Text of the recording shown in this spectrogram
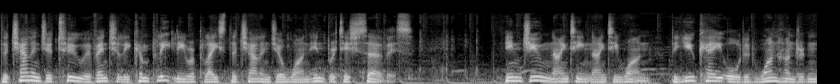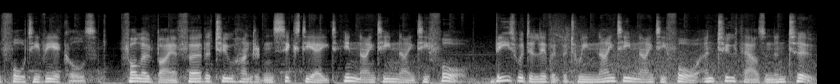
The Challenger 2 eventually completely replaced the Challenger 1 in British service. In June 1991, the UK ordered 140 vehicles, followed by a further 268 in 1994. These were delivered between 1994 and 2002.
